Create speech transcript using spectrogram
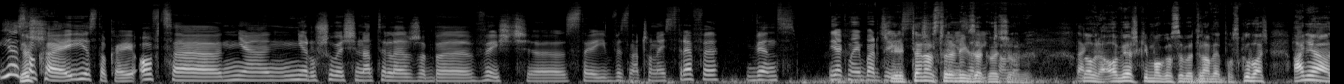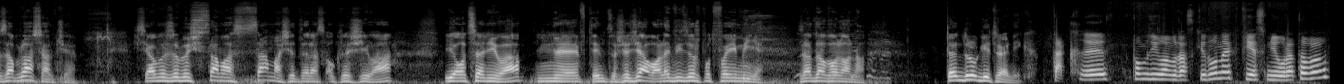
Jest Jest- okej, jest okej. Owce nie, nie ruszyły się na tyle, żeby wyjść e, z tej wyznaczonej strefy, więc jak najbardziej Czyli jest teraz trening zakończony. Tak. Dobra, owieczki mogą sobie trawę poskubać. Ania, zapraszam Cię. Chciałbym, żebyś sama, sama się teraz określiła i oceniła mm, w tym, co się działo, ale widzę już po Twojej minie. Zadowolona. Ten drugi trening. Tak, y, pomyliłam raz kierunek, pies mnie uratował,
